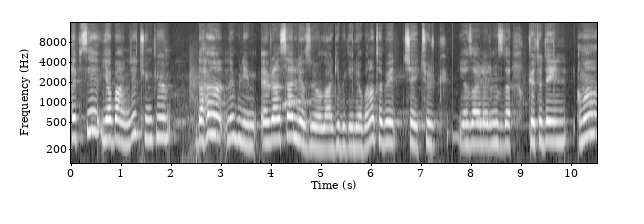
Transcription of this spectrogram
hepsi yabancı. Çünkü daha ne bileyim evrensel yazıyorlar gibi geliyor bana. Tabii şey Türk yazarlarımız da kötü değil ama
